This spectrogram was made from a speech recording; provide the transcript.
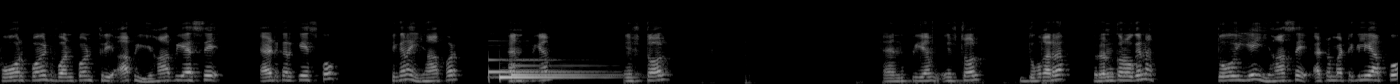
four point one point three आप यहाँ भी ऐसे ऐड करके इसको, ठीक है ना, यहाँ पर npm इंस्टॉल npm इंस्टॉल दोबारा रन करोगे ना तो ये यहाँ से ऑटोमेटिकली आपको,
